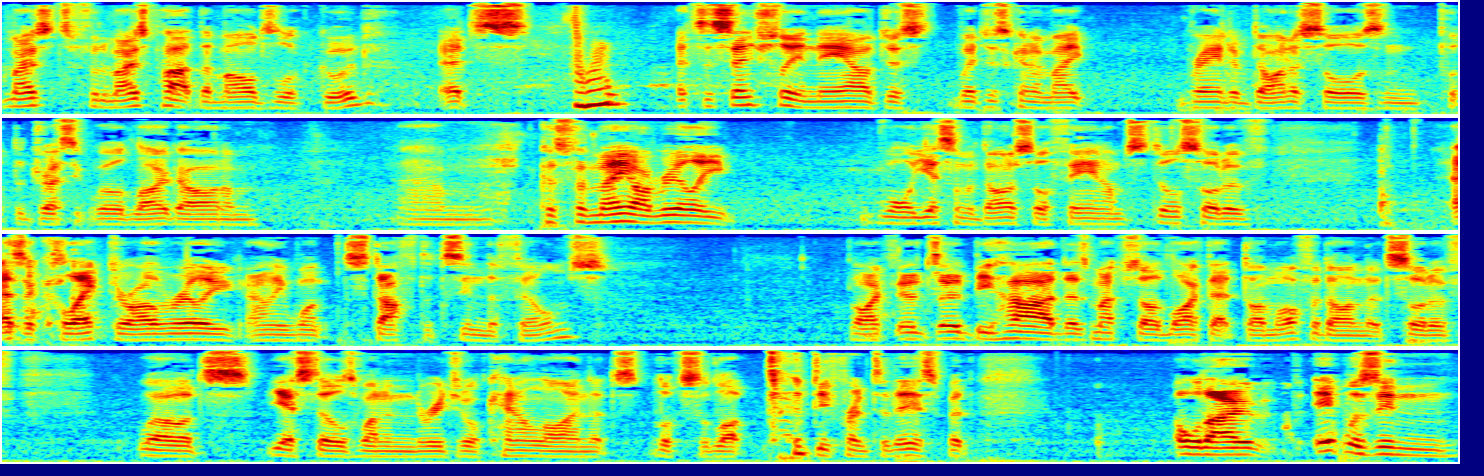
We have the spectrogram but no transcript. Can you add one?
most for the most part the molds look good. It's Mhm. It's essentially now just we're just going to make random dinosaurs and put the Jurassic World logo on them. Because for me, I really, well, yes, I'm a dinosaur fan. I'm still sort of, as a collector, I really only want stuff that's in the films. Like it'd be hard as much as I'd like that Dimorphodon. It's sort of, well, it's yes, there was one in the original Kenner line that looks a lot different to this, but although it was in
